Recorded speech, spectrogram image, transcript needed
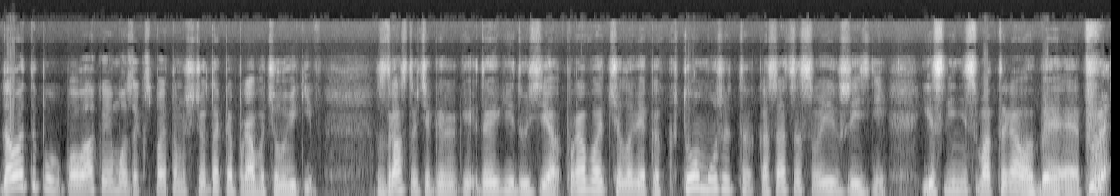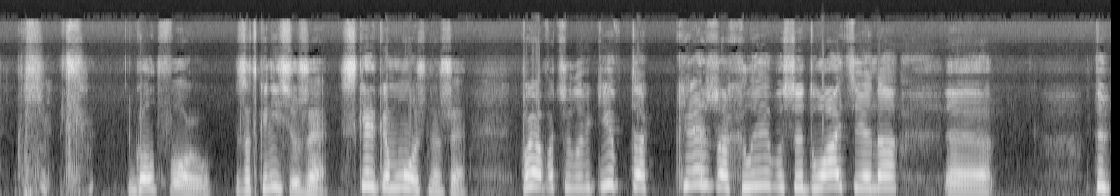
Давайте по- полакаємо з експертом, що таке право чоловіків. Здравствуйте, дорогие друзья. Право человека. Кто может касаться своих жизней, если не смотрел бы... Голдфору. Заткнись уже. Скільки можна же? Право чоловіків таке жахлива ситуація на... Е, тим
